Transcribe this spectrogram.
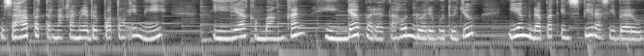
Usaha peternakan bebek potong ini ia kembangkan hingga pada tahun 2007 ia mendapat inspirasi baru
